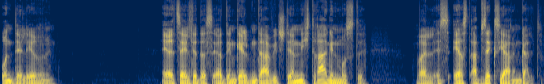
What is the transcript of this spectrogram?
und der Lehrerin. Er erzählte, dass er den gelben Davidstern nicht tragen musste, weil es erst ab sechs Jahren galt.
